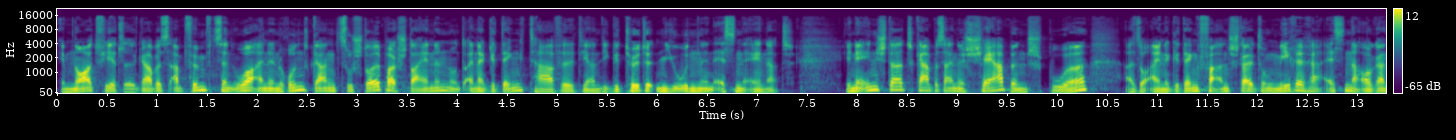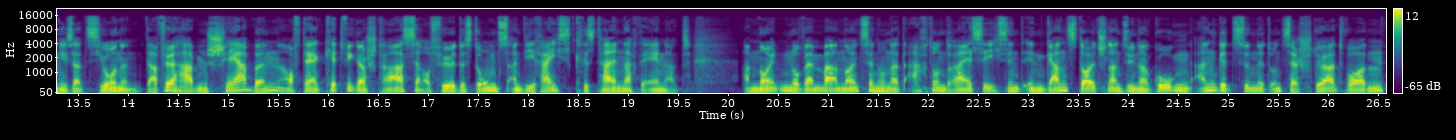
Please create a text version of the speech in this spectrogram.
Im Nordviertel gab es ab 15 Uhr einen Rundgang zu Stolpersteinen und einer Gedenktafel, die an die getöteten Juden in Essen erinnert. In der Innenstadt gab es eine Scherbenspur, also eine Gedenkveranstaltung mehrerer Essener Organisationen. Dafür haben Scherben auf der Kettwiger Straße auf Höhe des Doms an die Reichskristallnacht erinnert. Am 9. November 1938 sind in ganz Deutschland Synagogen angezündet und zerstört worden.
